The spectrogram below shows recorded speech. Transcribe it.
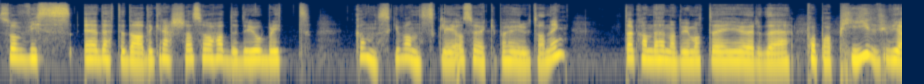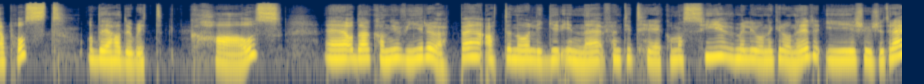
Så hvis dette da hadde krasja, så hadde det jo blitt ganske vanskelig å søke på høyere utdanning. Da kan det hende at vi måtte gjøre det På papir? Via post. Og det hadde jo blitt kaos. Eh, og da kan jo vi røpe at det nå ligger inne 53,7 millioner kroner i 2023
